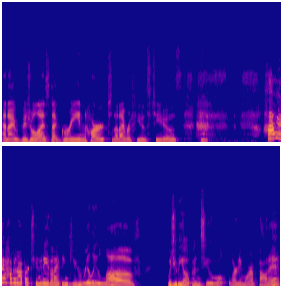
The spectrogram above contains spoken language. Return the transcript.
and I visualized that green heart that I refused to use. Hi, I have an opportunity that I think you'd really love. Would you be open to learning more about it?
